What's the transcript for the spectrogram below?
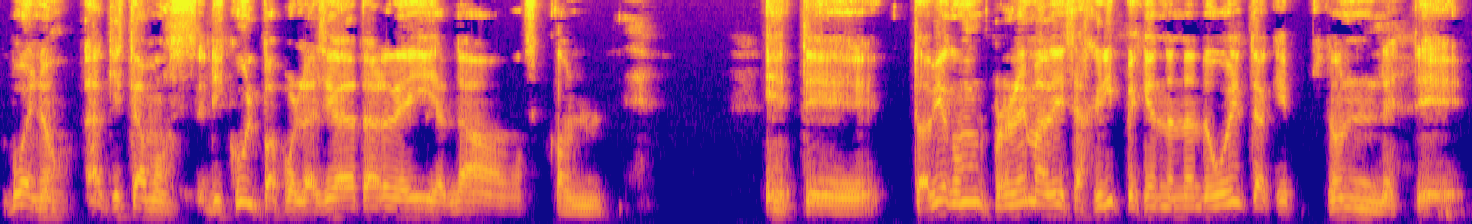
Bueno, aquí estamos. Disculpa por la llegada tarde y andábamos con este todavía con un problema de esas gripes que andan dando vuelta que son este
